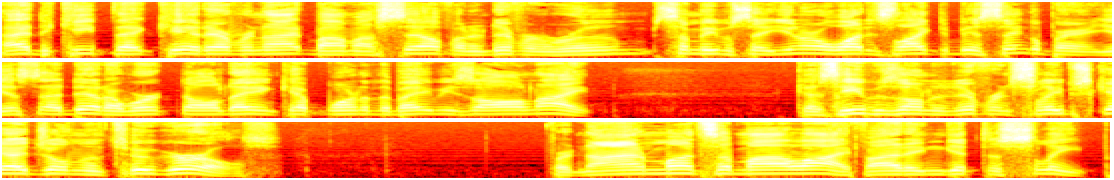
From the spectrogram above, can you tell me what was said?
I had to keep that kid every night by myself in a different room. Some people say, you know what it's like to be a single parent? Yes, I did. I worked all day and kept one of the babies all night because he was on a different sleep schedule than the two girls. For nine months of my life, I didn't get to sleep.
